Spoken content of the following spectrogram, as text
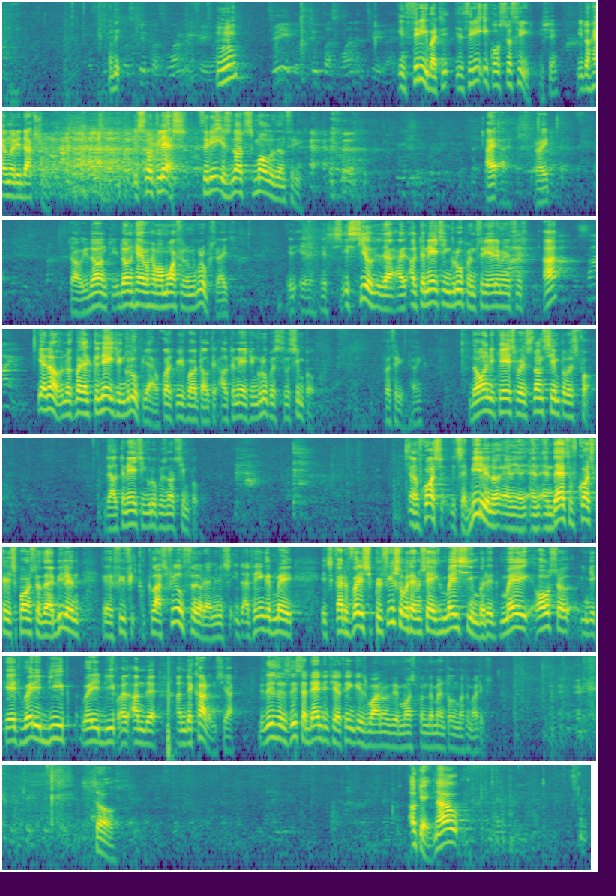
the, hmm? 3 equals 2 plus 1 and 3, right? In 3, but 3 equals to 3, you see? You don't have no reduction. it's not less. 3 is not smaller than 3. I, right? So you don't, you don't have homomorphism groups, right? It, it's, it's, still the alternating group and three elements. Is, huh? The sign. Yeah, no, no, but the alternating group, yeah. Of course, people alter, alternating group is still simple for three, right? The only case where it's not simple is four. The alternating group is not simple. And of course, it's abelian, and, and, and that, of course, corresponds to the abelian uh, class field theory. I mean, it, I think it may, it's kind of very superficial what I'm saying, it may seem, but it may also indicate very deep, very deep under, undercurrents, yeah. This, is, this identity, I think, is one of the most fundamental in mathematics. so, okay, now,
